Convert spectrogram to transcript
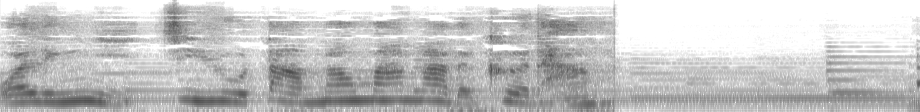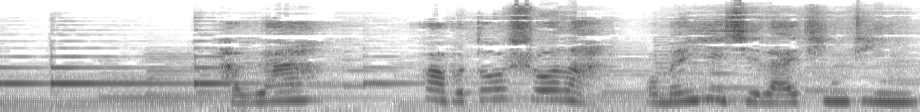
我领你进入大猫妈妈的课堂。好啦，话不多说了，我们一起来听听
